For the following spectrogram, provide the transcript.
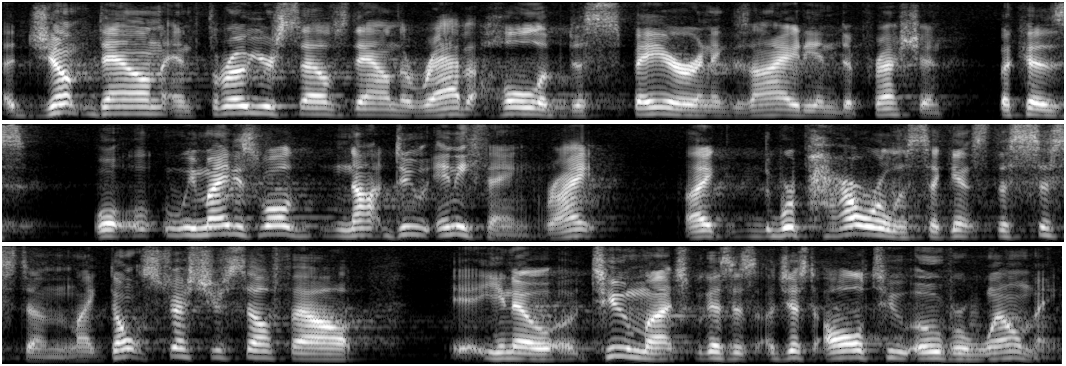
uh, jump down and throw yourselves down the rabbit hole of despair and anxiety and depression because, well, we might as well not do anything, right? Like, we're powerless against the system. Like, don't stress yourself out you know, too much because it's just all too overwhelming.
